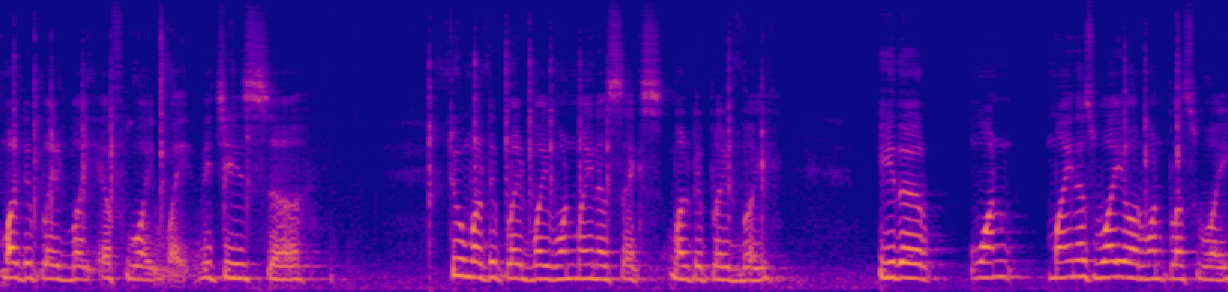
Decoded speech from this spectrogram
multiplied by fyy, which is uh, 2 multiplied by 1 minus x multiplied by either 1 minus y or 1 plus y,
